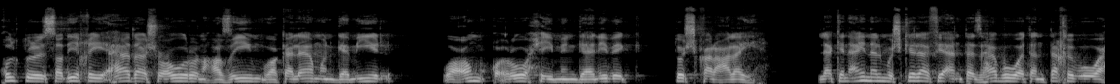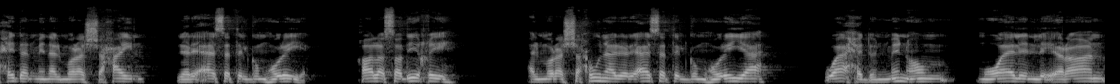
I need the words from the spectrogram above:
قلت لصديقي هذا شعور عظيم وكلام جميل وعمق روحي من جانبك تشكر عليه. لكن أين المشكلة في أن تذهبوا وتنتخبوا واحدا من المرشحين لرئاسة الجمهورية؟ قال صديقي المرشحون لرئاسة الجمهورية واحد منهم موال لإيران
